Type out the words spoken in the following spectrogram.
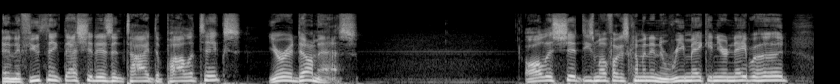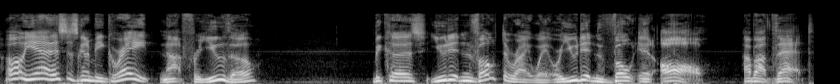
And if you think that shit isn't tied to politics, you're a dumbass. All this shit, these motherfuckers coming in and remaking your neighborhood. Oh, yeah, this is going to be great. Not for you, though, because you didn't vote the right way or you didn't vote at all. How about that?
